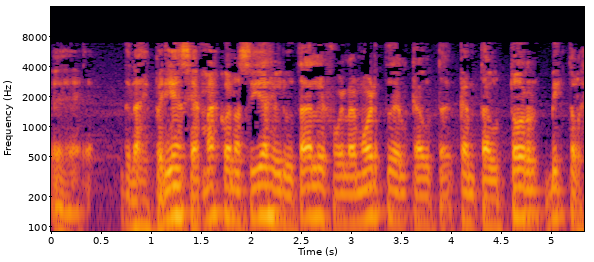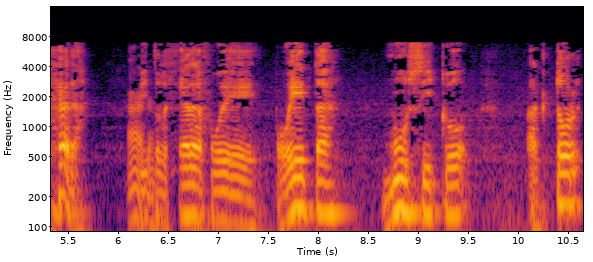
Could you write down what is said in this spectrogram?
eh, de las experiencias más conocidas y brutales fue la muerte del cantautor Víctor Jara. Víctor Jara fue poeta, músico, actor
